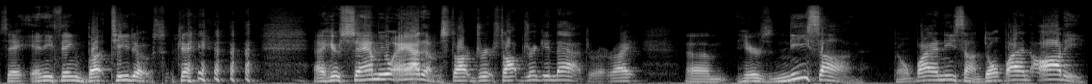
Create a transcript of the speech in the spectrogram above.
say anything but Tito's. Okay. uh, here's Samuel Adams. Start drink, stop drinking that. Right. Um, here's Nissan. Don't buy a Nissan. Don't buy an Audi.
